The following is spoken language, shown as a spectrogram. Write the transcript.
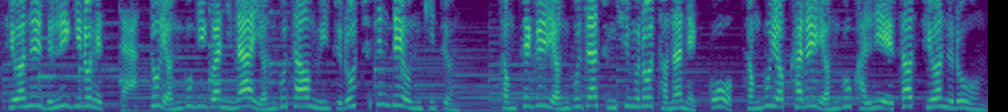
지원을 늘리기로 했다. 또 연구기관이나 연구사업 위주로 추진돼 온 기존 정책을 연구자 중심으로 전환했고 정부 역할을 연구관리에서 지원으로 옮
